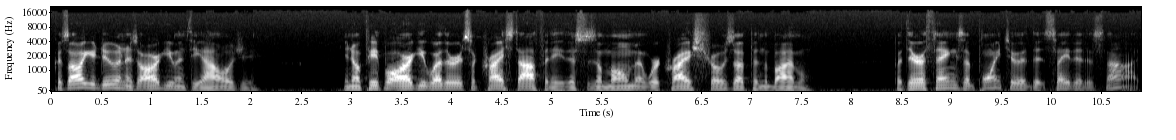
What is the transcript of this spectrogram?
because all you're doing is arguing theology. You know, people argue whether it's a Christophany. This is a moment where Christ shows up in the Bible. But there are things that point to it that say that it's not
